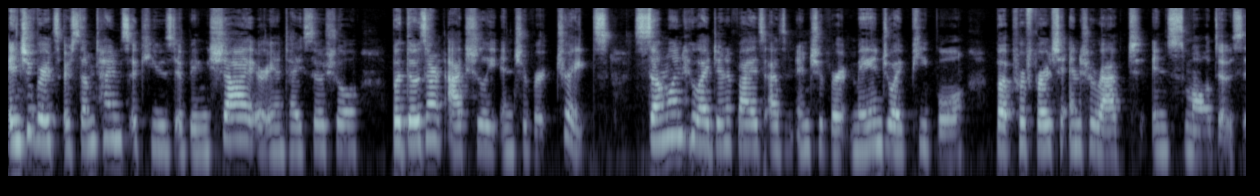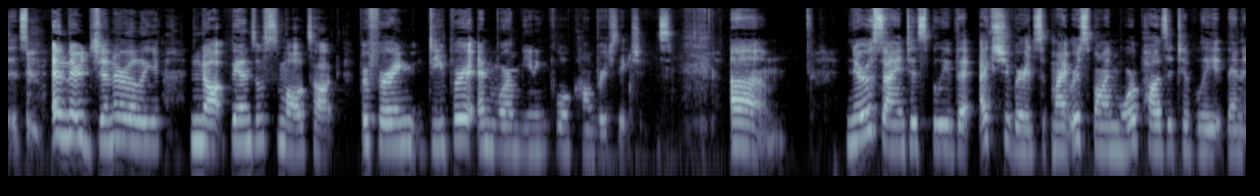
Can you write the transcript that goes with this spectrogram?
Introverts are sometimes accused of being shy or antisocial, but those aren't actually introvert traits. Someone who identifies as an introvert may enjoy people, but prefer to interact in small doses. And they're generally not fans of small talk, preferring deeper and more meaningful conversations. Um, Neuroscientists believe that extroverts might respond more positively than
